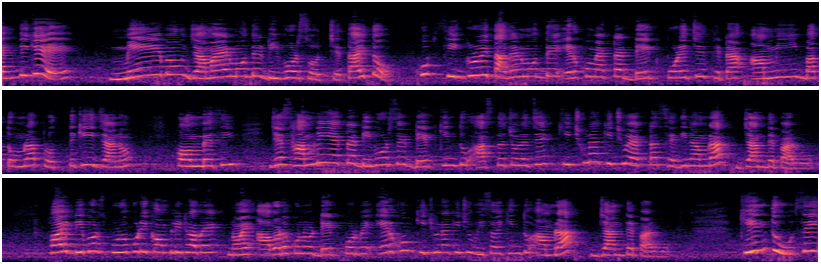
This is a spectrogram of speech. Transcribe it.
একদিকে মেয়ে এবং জামাইয়ের মধ্যে ডিভোর্স হচ্ছে, তাই তো? খুব শীঘ্রই তাদের মধ্যে এরকম একটা ডেট পড়েছে, সেটা আমি বা তোমরা প্রত্যেকেই জানো কম বেশি, যে সামনেই একটা ডিভোর্সের ডেট কিন্তু আসতে চলেছে, কিছু না কিছু একটা সেদিন আমরা জানতে পারব। হয় ডিভোর্স পুরোপুরি কমপ্লিট হবে, নয় আবারও কোনো ডেট পড়বে, এরকম কিছু না কিছু বিষয় কিন্তু আমরা জানতে পারব। কিন্তু সেই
